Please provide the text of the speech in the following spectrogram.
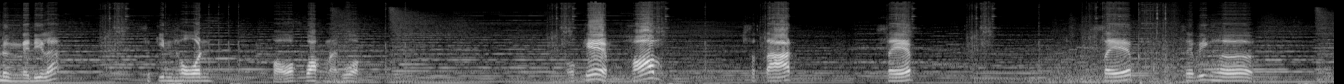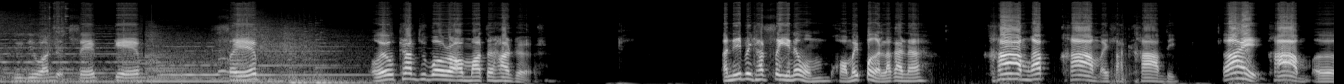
หนึ่งในดีแล้ว สกินโทน ขอวอกวอกๆหน่อยพวก โอเค พร้อม สตาร์ท เซฟ เซฟ saving her do you want to save game save welcome to world of Monster Hunter อันนี้เป็นคัตซีนนะผม ขอไม่เปิดแล้วกันนะ ข้ามครับ ข้ามไอสัตว์ข้ามดิเอ้ย ข้าม เออ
